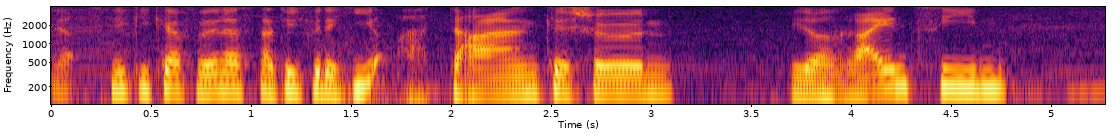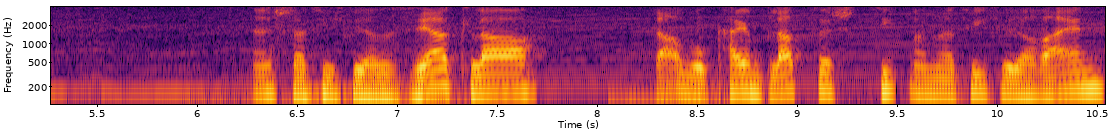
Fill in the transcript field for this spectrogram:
Ja, Sneaky Kev will das natürlich wieder hier. Ach, Dankeschön. Wieder reinziehen. Das ist natürlich wieder sehr klar. Da, wo kein Platz ist, zieht man natürlich wieder rein.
